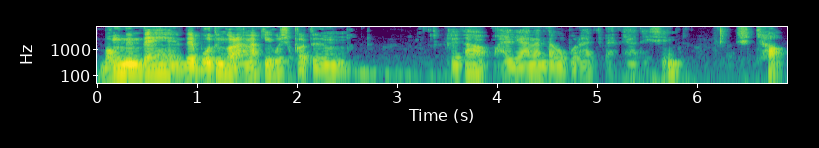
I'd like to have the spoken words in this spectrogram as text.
먹는데 내 모든 걸 안 아끼고 싶거든. 그래서 관리 안 한다고 뭘 하지 마세요. 대신 시켜.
